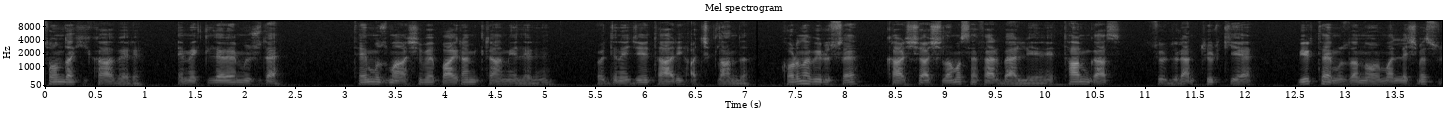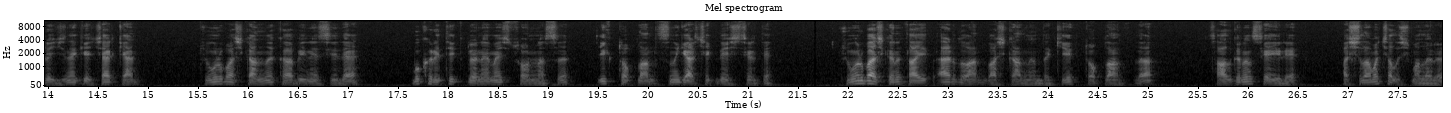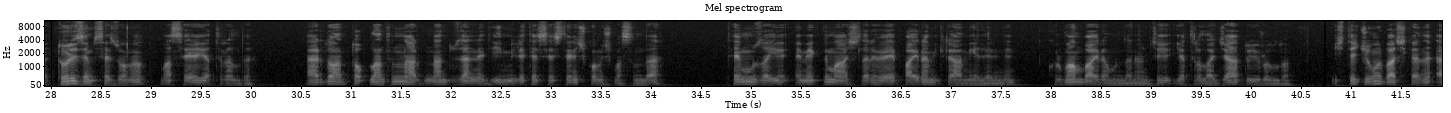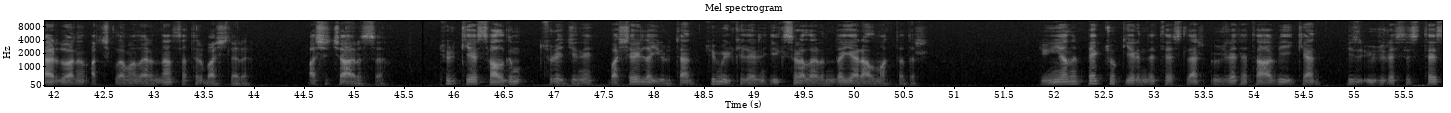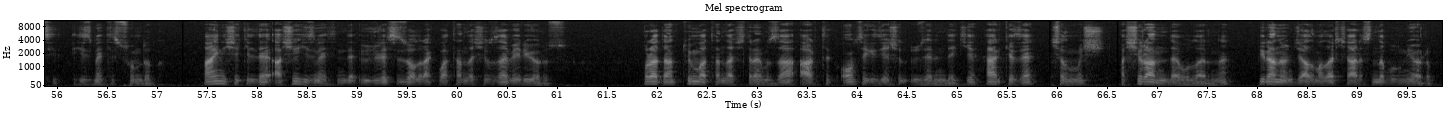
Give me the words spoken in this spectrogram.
Son dakika haberi. Emeklilere müjde. Temmuz maaşı ve bayram ikramiyelerinin ödeneceği tarih açıklandı. Koronavirüse karşı aşılama seferberliğini tam gaz sürdüren Türkiye, 1 Temmuz'da normalleşme sürecine geçerken Cumhurbaşkanlığı kabinesi de bu kritik döneme sonrası ilk toplantısını gerçekleştirdi. Cumhurbaşkanı Tayyip Erdoğan başkanlığındaki toplantıda salgının seyri, aşılama çalışmaları, turizm sezonu masaya yatırıldı. Erdoğan toplantının ardından düzenlediği millete sesleniş konuşmasında Temmuz ayı emekli maaşları ve bayram ikramiyelerinin Kurban Bayramı'ndan önce yatırılacağı duyuruldu. İşte Cumhurbaşkanı Erdoğan'ın açıklamalarından satır başları. Aşı çağrısı. Türkiye salgın sürecini başarıyla yürüten tüm ülkelerin ilk sıralarında yer almaktadır. Dünyanın pek çok yerinde testler ücrete tabi iken biz ücretsiz test hizmeti sunduk. Aynı şekilde aşı hizmetinde ücretsiz olarak vatandaşımıza veriyoruz. Buradan tüm vatandaşlarımıza artık 18 yaşın üzerindeki herkese açılmış aşı randevularını bir an önce almaları çağrısında bulunuyorum.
